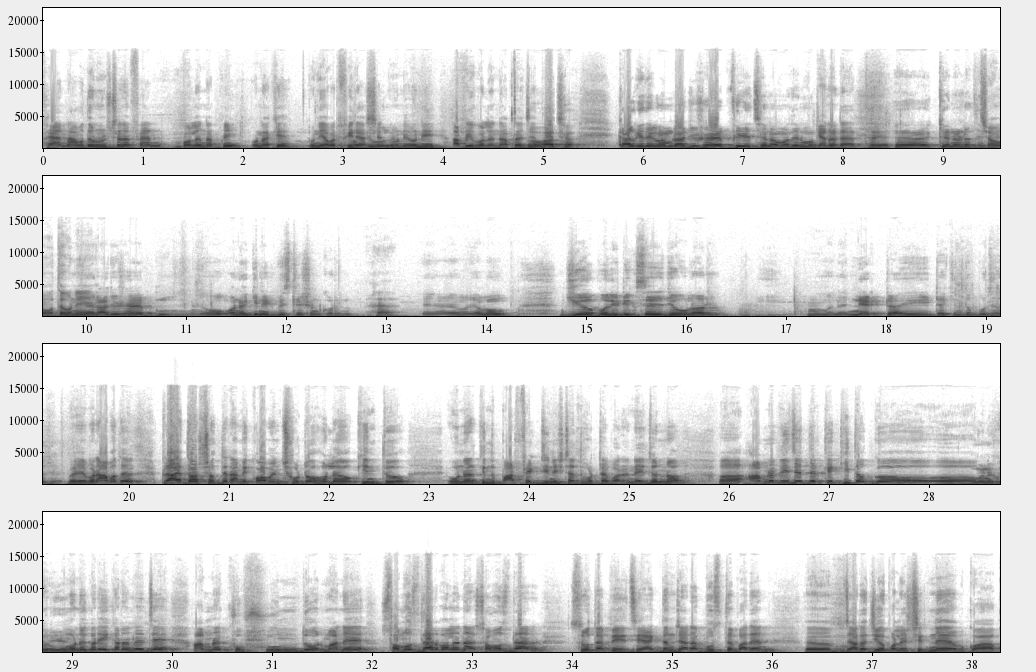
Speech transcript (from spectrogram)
ফ্যান আমাদের অনুষ্ঠানের ফ্যান বলেন আপনি ওনাকে উনি আবার ফিরে আসেন। উনি উনি আপনি বলেন আপনার যে আচ্ছা। কালকে দেখলাম রাজু সাহেব ফিরেছেন আমাদের মধ্যে। কানাডা থেকে। কানাডা থেকে। সম্ভবত উনি- রাজু সাহেব অনেক জিনিস বিশ্লেষণ করেন। হ্যাঁ। এবং জিও পলিটিক্সে যে ওনার মানে নেটটা এইটা কিন্তু বোঝা যায়। এবার আমাদের প্রায় দর্শকদের আমি কমেন্ট ছোট হলেও কিন্তু ওনার কিন্তু পারফেক্ট জিনিসটা ধরতে পারেন। এই জন্য আমরা নিজেদেরকে কৃতজ্ঞ মনে করি মনে এই কারণে যে আমরা খুব সুন্দর মানে সমজদার বলে না সমজদার শ্রোতা পেয়েছে। একদম যারা বুঝতে পারেন যারা জিও পলিটিক্স নিয়ে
